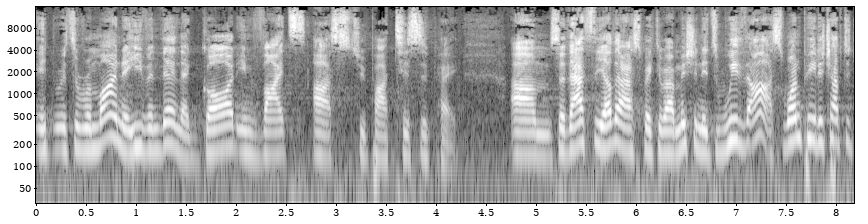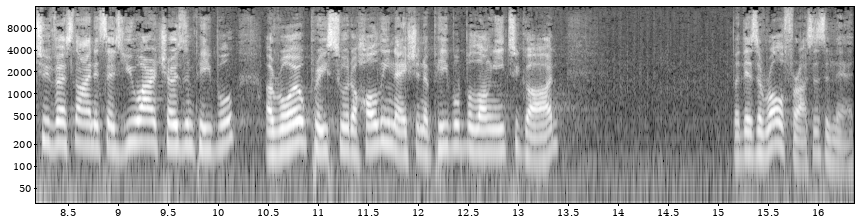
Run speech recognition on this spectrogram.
it, it's a reminder even then that God invites us to participate. Um, so that's the other aspect about mission. It's with us. 1 Peter chapter 2 verse 9 it says, "You are a chosen people, a royal priesthood, a holy nation, a people belonging to God." But there's a role for us, isn't there?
